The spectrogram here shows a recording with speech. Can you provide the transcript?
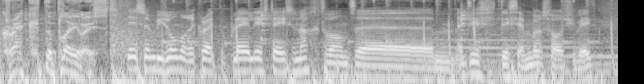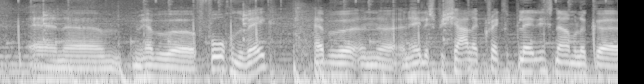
Crack the playlist. Het is een bijzondere Crack the playlist deze nacht, want uh, het is december, zoals je weet. En uh, nu hebben we volgende week hebben we een, uh, een hele speciale Crack the playlist, namelijk uh,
